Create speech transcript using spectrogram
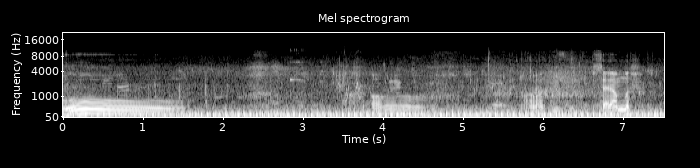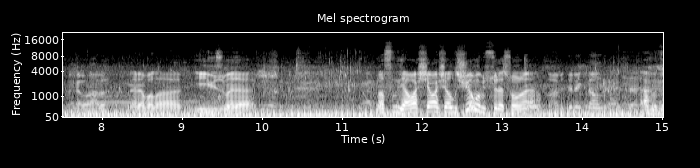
Oo. Oo. Aa bak. Selamlar. Abi. Merhabalar. iyi yüzmeler. Nasıl yavaş yavaş alışıyor mu bir süre sonra? Abi direkt daldık biz ya. Abi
